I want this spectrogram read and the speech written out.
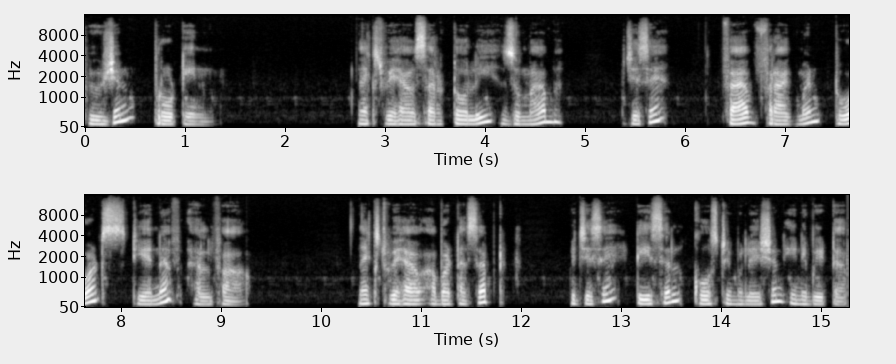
fusion protein. Next we have certolizumab which is a Fab fragment towards TNF alpha. Next we have abatacept which is a T cell co-stimulation inhibitor.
